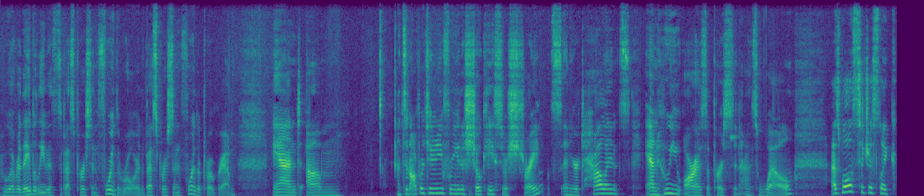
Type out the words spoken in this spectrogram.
whoever they believe is the best person for the role or the best person for the program. And um, it's an opportunity for you to showcase your strengths and your talents and who you are as a person as well, as well as to just like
